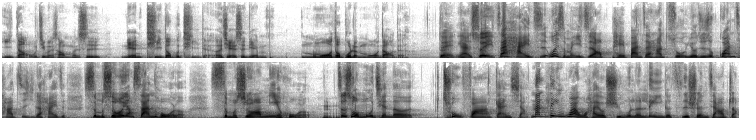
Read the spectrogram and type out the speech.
一到五基本上我们是连提都不提的，而且是连摸都不能摸到的。对，你看，所以在孩子为什么一直要陪伴在他左右，就是观察自己的孩子什么时候要散火了，什么时候要灭火了，嗯这是我目前的触发感想。那另外，我还有询问了另一个资深家长，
